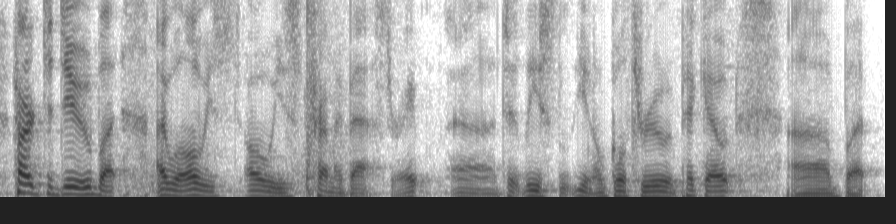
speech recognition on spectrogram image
hard to do. But I will always always try my best, right? Uh, to at least you know go through and pick out. Uh, but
